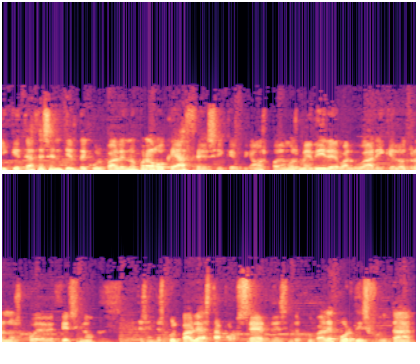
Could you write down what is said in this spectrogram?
y que te hace sentirte culpable no por algo que haces y que, digamos, podemos medir, evaluar y que el otro nos puede decir, sino que te sientes culpable hasta por ser, te sientes culpable por disfrutar,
